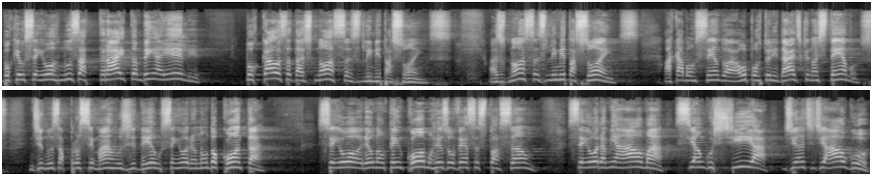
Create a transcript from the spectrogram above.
porque o Senhor nos atrai também a Ele, por causa das nossas limitações. As nossas limitações acabam sendo a oportunidade que nós temos de nos aproximarmos de Deus. Senhor, eu não dou conta. Senhor, eu não tenho como resolver essa situação. Senhor, a minha alma se angustia diante de algo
